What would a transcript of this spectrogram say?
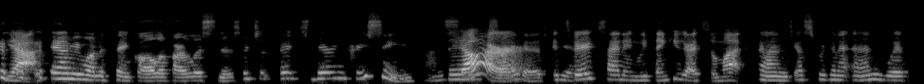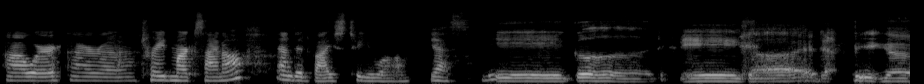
yeah. and we want to thank all of our listeners, which is which they're increasing. I'm They so are. excited. It's Yeah. very exciting. We thank you guys so much. and yes, we're going to end with our our uh, Trademark sign off. and advice to you all: Yes. be good, Be good. be good.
